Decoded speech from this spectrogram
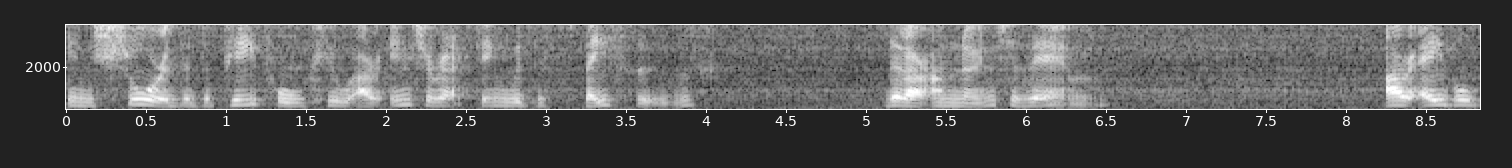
ensure that the people who are interacting with the spaces that are unknown to them are able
